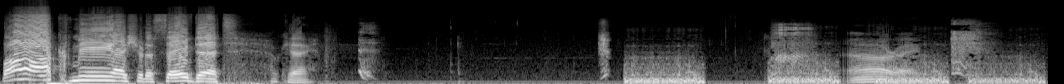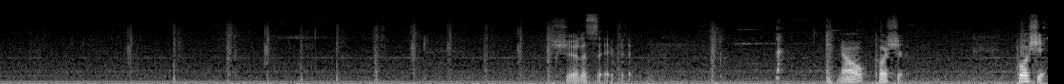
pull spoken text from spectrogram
Fuck me. I should have saved it. Okay. Alright. Should have saved it. No, push it. Push it.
